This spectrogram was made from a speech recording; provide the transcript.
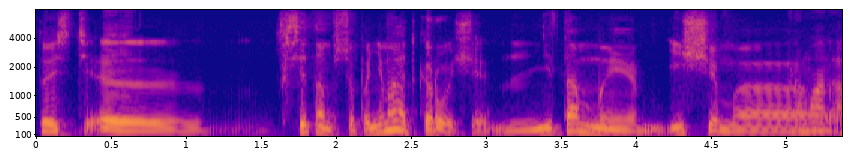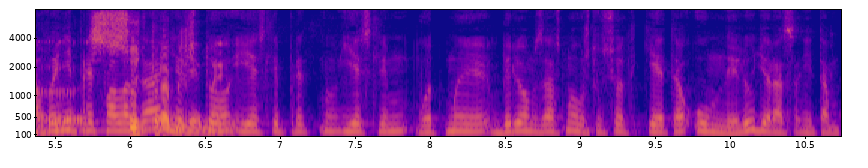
То есть э, все там все понимают, короче, не там мы ищем э, Роман, а вы не предполагаете, что если, ну, если вот мы берем за основу, что все-таки это умные люди, раз они там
